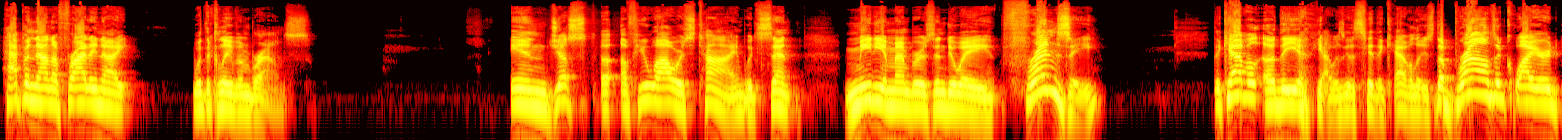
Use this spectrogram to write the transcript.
happened on a Friday night with the Cleveland Browns. In just a, a few hours' time, which sent media members into a frenzy, the Caval uh, the yeah, I was going to say the Cavaliers. The Browns acquired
